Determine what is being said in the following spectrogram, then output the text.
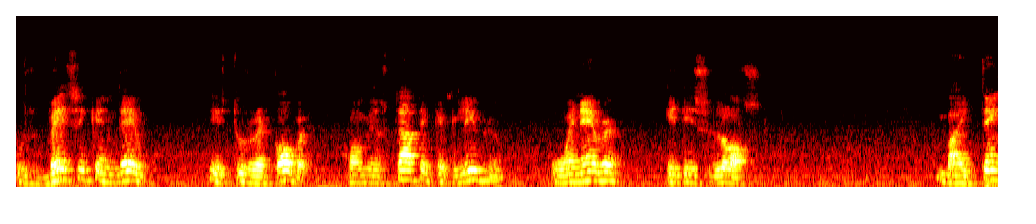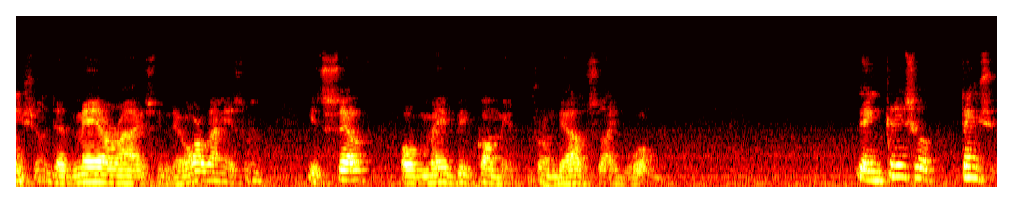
whose basic endeavor is to recover homeostatic equilibrium whenever it is lost by tension that may arise in the organism itself or may be coming from the outside world. The increase of tension,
